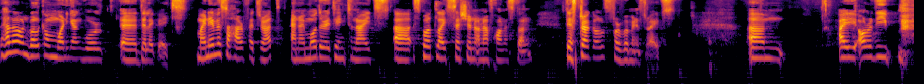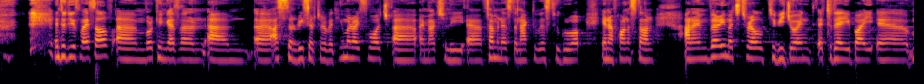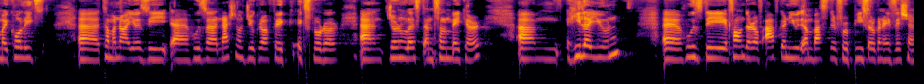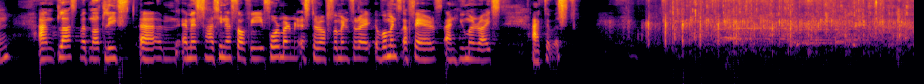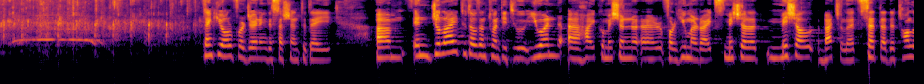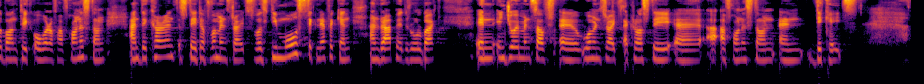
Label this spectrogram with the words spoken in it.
Hello and welcome, One Young World uh, delegates. My name is Sahar Fetrat, and I'm moderating tonight's uh, spotlight session on Afghanistan, the struggles for women's rights. Um, I already introduced myself. Working as an um, uh, assistant researcher with Human Rights Watch. Uh, I'm actually a feminist and activist who grew up in Afghanistan, and I'm very much thrilled to be joined uh, today by uh, my colleagues uh, Tamana Ayazi, uh, who's a National Geographic explorer and journalist and filmmaker. Um, Heela Yoon, uh, who's the founder of Afghan Youth Ambassador for Peace organization. And last but not least, um, Ms. Hasina Safi, former Minister of Women's, Women's Affairs and Human Rights activist. Thank you all for joining this session today. Um, in July 2022, UN uh, High Commissioner for Human Rights, Michelle, Michelle Bachelet, said that the Taliban takeover of Afghanistan and the current state of women's rights was the most significant and rapid rollback in enjoyments of uh, women's rights across the uh, Afghanistan in decades.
